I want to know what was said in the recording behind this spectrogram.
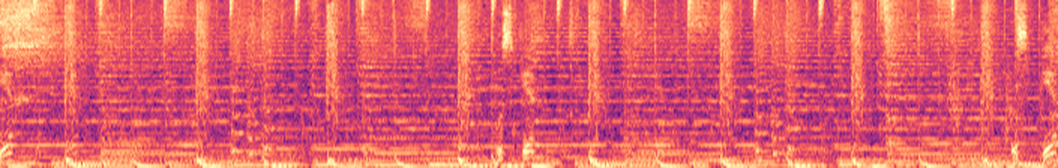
Успех. Успех. Успех.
